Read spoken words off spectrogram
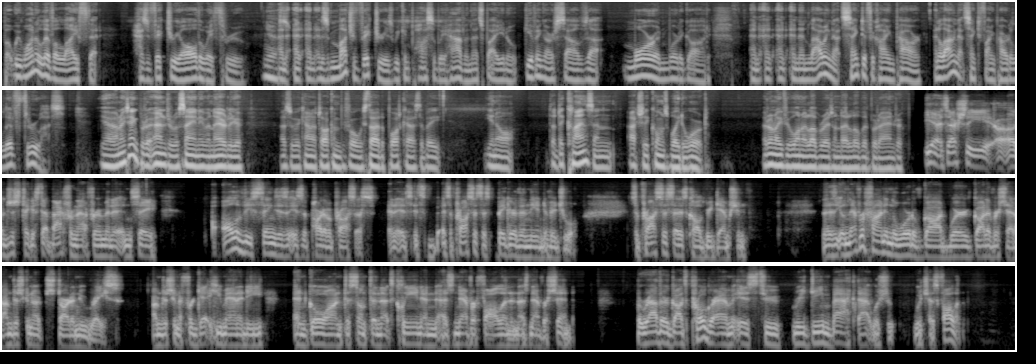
But we want to live a life that has victory all the way through. Yes. And, and, and as much victory as we can possibly have. And that's by, you know, giving ourselves up more and more to God and, and, and, and allowing that sanctifying power and allowing that sanctifying power to live through us. Yeah, and I think what Andrew was saying even earlier, as we were kind of talking before we started the podcast about, you know, that the cleansing actually comes by the word. I don't know if you want to elaborate on that a little bit, Brother Andrew. Yeah, it's actually. Uh, I'll just take a step back from that for a minute and say, all of these things is is a part of a process, and it's it's it's a process that's bigger than the individual. It's a process that is called redemption. That is, you'll never find in the Word of God where God ever said, "I'm just going to start a new race. I'm just going to forget humanity and go on to something that's clean and has never fallen and has never sinned." But rather, God's program is to redeem back that which which has fallen.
